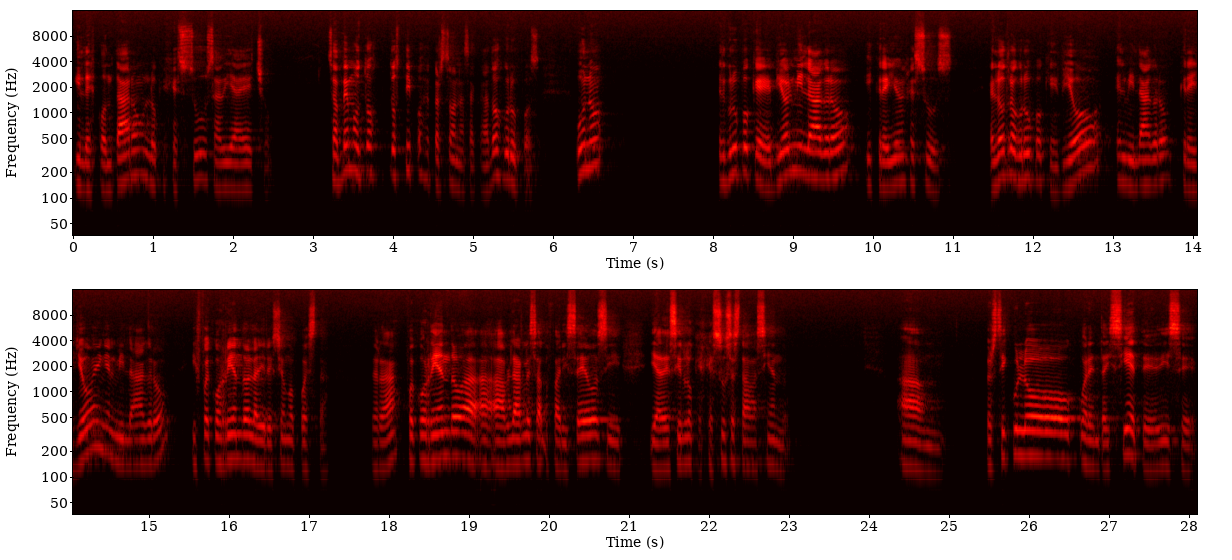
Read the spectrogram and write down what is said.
y les contaron lo que Jesús había hecho. O sea, vemos dos, dos tipos de personas acá, dos grupos. Uno el grupo que vio el milagro y creyó en Jesús. El otro grupo que vio el milagro, creyó en el milagro y fue corriendo en la dirección opuesta, ¿verdad? Fue corriendo a, hablarles a los fariseos y, a decir lo que Jesús estaba haciendo. versículo 47 dice,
